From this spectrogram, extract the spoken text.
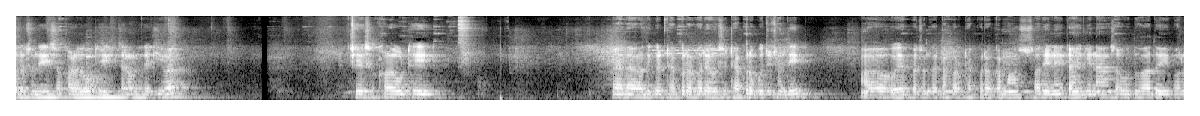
କରୁଛନ୍ତି ସକାଳୁ ଉଠି ଚାଲନ୍ତୁ ଦେଖିବା ସିଏ ସକାଳୁ ଉଠି ଗାଧା ଅଧିକ ଠାକୁର ଘରେ ବସି ଠାକୁର ପୂଜୁଛନ୍ତି ଆଉ ଏପର୍ଯ୍ୟନ୍ତ ତାଙ୍କର ଠାକୁର କାମ ସରିନି କାହିଁକି ନା ସବୁ ଧୁଆଧୁଇ ଭଲ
